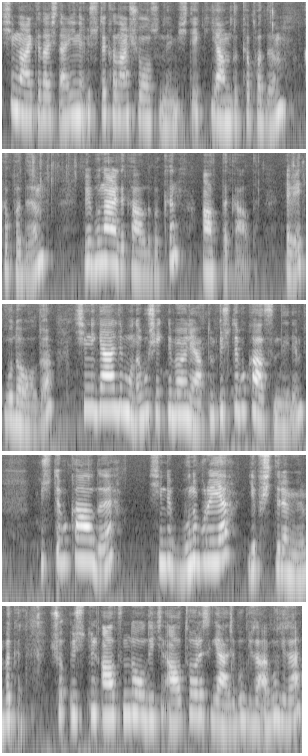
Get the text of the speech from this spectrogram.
Şimdi arkadaşlar yine üstte kalan şu olsun demiştik. Yandı kapadım. Kapadım. Ve bu nerede kaldı bakın? Altta kaldı. Evet bu da oldu. Şimdi geldim buna bu şekli böyle yaptım. Üstte bu kalsın dedim. Üstte bu kaldı. Şimdi bunu buraya yapıştıramıyorum. Bakın şu üstün altında olduğu için altı orası geldi. Bu güzel bu güzel.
